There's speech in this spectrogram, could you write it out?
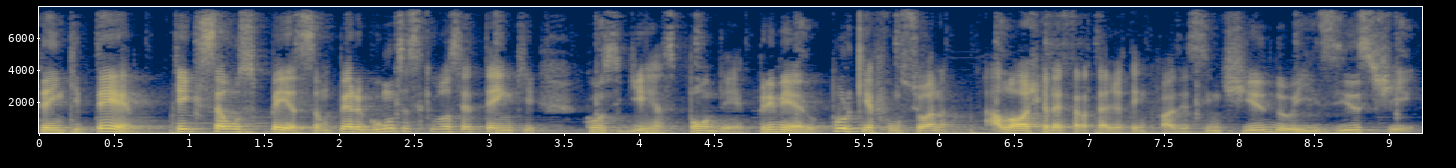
tem que ter. O que, que são os P's? São perguntas que você tem que conseguir responder. Primeiro, por que funciona? A lógica da estratégia tem que fazer sentido e existe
